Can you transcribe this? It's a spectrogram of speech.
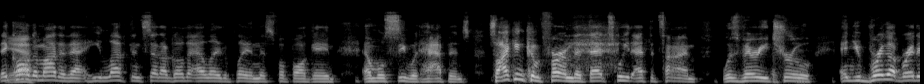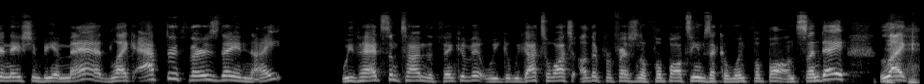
they yeah. called him out of that. He left and said, I'll go to LA to play in this football game and we'll see what happens. So I can confirm that that tweet at the time was very true. true. And you bring up Raider Nation being mad. Like after Thursday night, We've had some time to think of it. We we got to watch other professional football teams that can win football on Sunday. Like,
